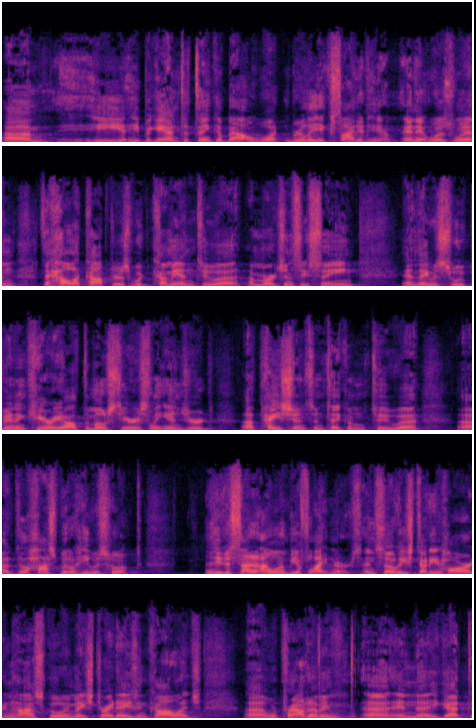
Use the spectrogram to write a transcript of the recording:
um, he, he began to think about what really excited him. And it was when the helicopters would come into an emergency scene and they would swoop in and carry off the most seriously injured uh, patients and take them to, uh, uh, to the hospital. He was hooked. And he decided, I want to be a flight nurse. And so he studied hard in high school. He made straight A's in college. Uh, we're proud of him. Uh, and uh, he got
